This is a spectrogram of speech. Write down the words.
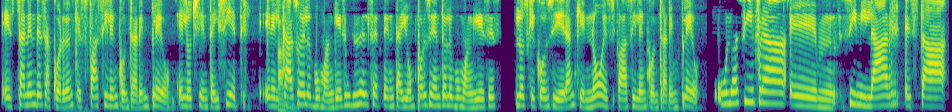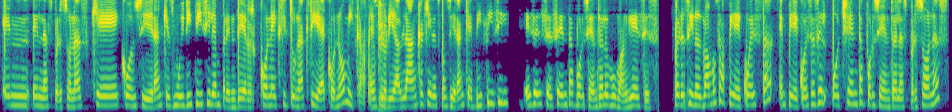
están en desacuerdo en que es fácil encontrar empleo, el 87. En el ah. caso de los bumangueses es el 71% de los bumangueses los que consideran que no es fácil encontrar empleo. Una cifra em, similar está en, en, las personas que consideran que es muy difícil emprender con éxito una actividad económica. En Florida Blanca, quienes consideran que es difícil es el 60% de los bumangueses. Pero si nos vamos a Piedecuesta, en Piedecuesta es el 80% de las personas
